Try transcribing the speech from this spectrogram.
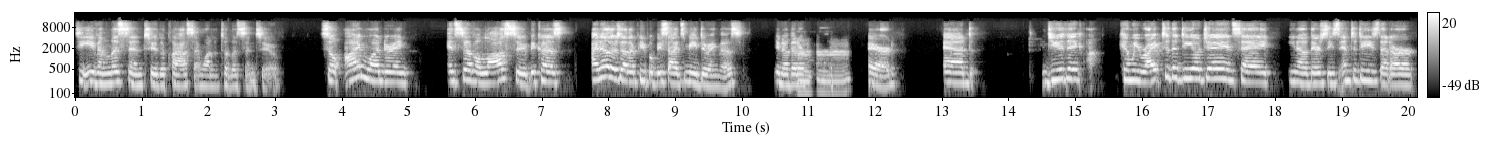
to even listen to the class I wanted to listen to. So I'm wondering instead of a lawsuit, because I know there's other people besides me doing this, you know, that are Mhm. prepared. And do you think can we write to the DOJ and say, you know, there's these entities that are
